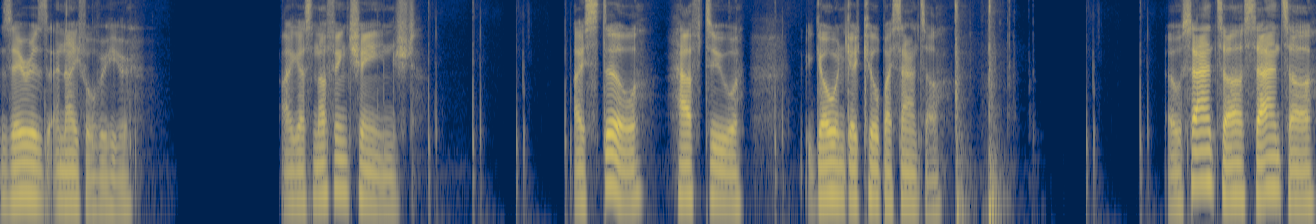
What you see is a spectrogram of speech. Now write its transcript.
There is a knife over here. I guess nothing changed. I still have to go and get killed by Santa. Oh, Santa, Santa.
